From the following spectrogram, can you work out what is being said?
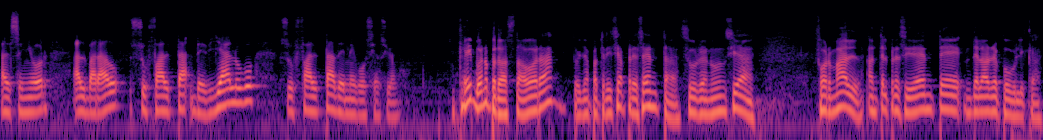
al señor Alvarado su falta de diálogo, su falta de negociación. Ok, bueno, pero hasta ahora doña Patricia presenta su renuncia formal ante el presidente de la República.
